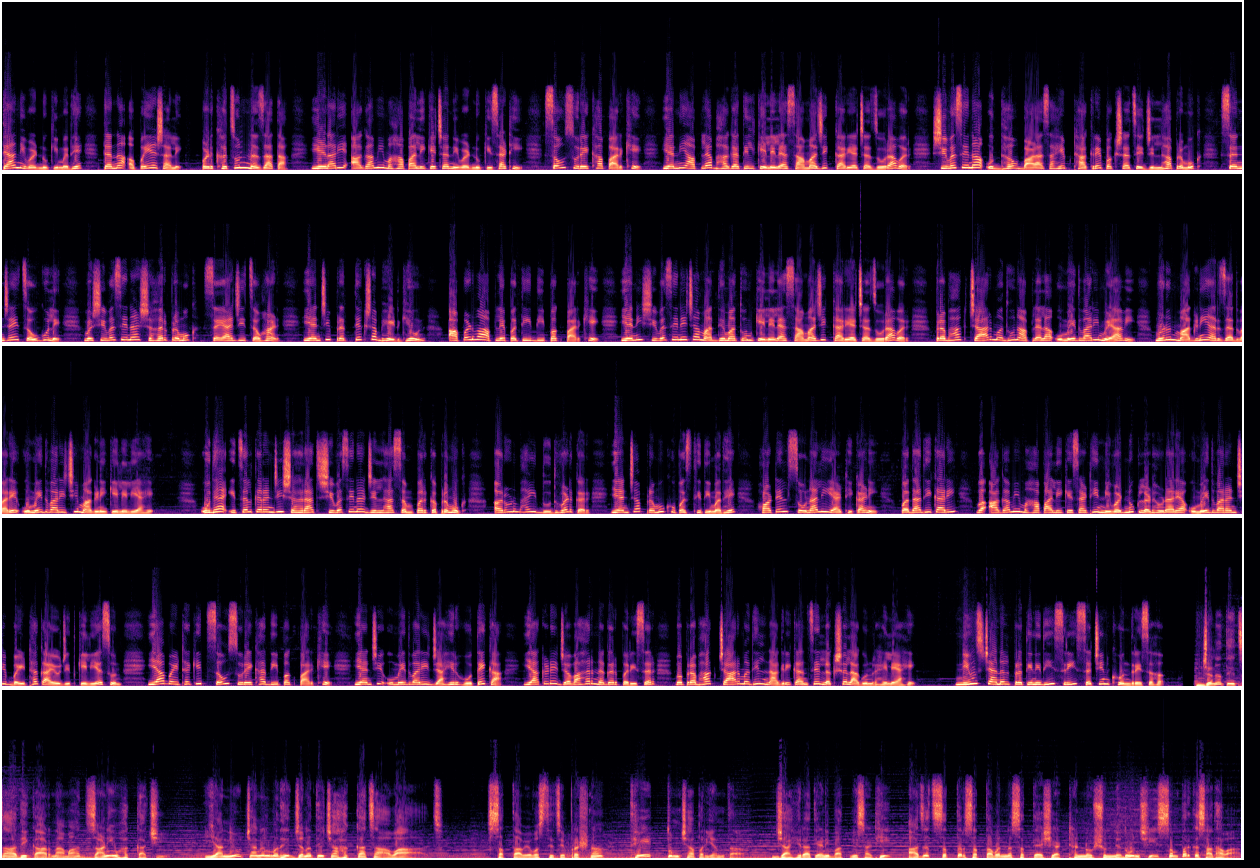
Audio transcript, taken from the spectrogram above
त्या निवडणुकीमध्ये त्यांना अपयश आले. पण खचून न जाता येणारी आगामी महापालिकेच्या निवडणुकीसाठी सौ सुरेखा पारखे यांनी आपल्या भागातील केलेल्या सामाजिक कार्याच्या जोरावर शिवसेना उद्धव बाळासाहेब ठाकरे पक्षाचे जिल्हाप्रमुख संजय चौगुले व शिवसेना शहर प्रमुख सयाजी चव्हाण यांची प्रत्यक्ष भेट घेऊन आपण व आपले पती दीपक पारखे यांनी शिवसेनेच्या माध्यमातून केलेल्या सामाजिक कार्याच्या जोरावर प्रभाग चार मधून आपल्याला उमेदवारी मिळावी म्हणून मागणी अर्जाद्वारे उमेदवारीची मागणी केलेली आहे. उद्या इचलकरंजी शहरात शिवसेना जिल्हा संपर्क प्रमुख अरुणभाई दुधवडकर यांच्या प्रमुख उपस्थितीमध्ये हॉटेल सोनाली या ठिकाणी पदाधिकारी व आगामी महापालिकेसाठी निवडणूक लढवणाऱ्या उमेदवारांची बैठक आयोजित केली असून या बैठकीत सौ सुरेखा दीपक पारखे यांची उमेदवारी जाहीर होते का याकडे जवाहर नगर परिसर व प्रभाग चार मधील नागरिकांचे लक्ष लागून राहिले आहे. न्यूज चॅनल प्रतिनिधी श्री सचिन खोंद्रेसह जनतेचा अधिकारनामा जाणीव हक्काची. या न्यूज चॅनलमध्ये जनतेच्या हक्काचा आवाज. सत्ता व्यवस्थेचे प्रश्न थेट तुमच्यापर्यंत. जाहिराती आणि बातमीसाठी आजच सत्तर सत्तावन्न सत्याऐंशी अठ्ठ्याण्णव शून्य दोनशी संपर्क साधावा.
